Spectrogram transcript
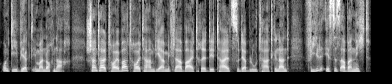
und die wirkt immer noch nach. Chantal Teubert, heute haben die Ermittler weitere Details zu der Bluttat genannt. Viel ist es aber nicht.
